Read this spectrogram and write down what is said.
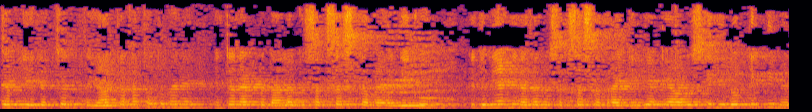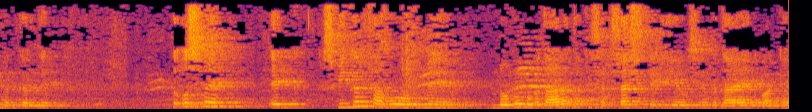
جب یہ لیکچر تیار کرنا تھا تو میں نے انٹرنیٹ پہ ڈالا کہ سکسیس کا میں دیکھوں کہ دنیا کی نظر میں سکسیس کا کرائٹیریا کیا اور اس کے لیے لوگ کتنی محنت کرتے ہیں۔ تو اس میں ایک اسپیکر تھا، وہ اپنے لوگوں کو بتا رہا تھا کہ سکسیس کے لیے اس نے بتایا ایک واقعہ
